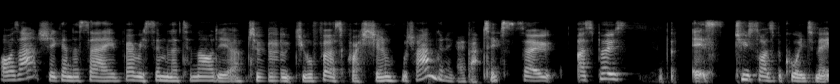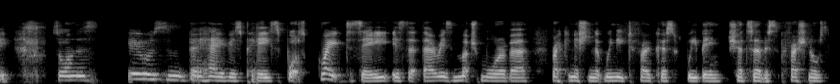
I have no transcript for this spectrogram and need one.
I was actually going to say very similar to Nadia to, to your first question, which I am going to go back to. So I suppose it's two sides of a coin to me. So on the skills and behaviours piece, what's great to see is that there is much more of a recognition that we need to focus, we being shared service professionals,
